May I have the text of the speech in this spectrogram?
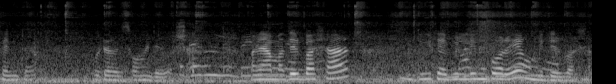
সেন্টার ওটা হচ্ছে অমিদের বাসা। মানে আমাদের বাসার দুইটা বিল্ডিং পরে অমিদের বাসা।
